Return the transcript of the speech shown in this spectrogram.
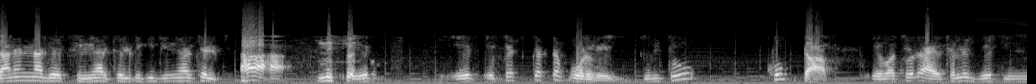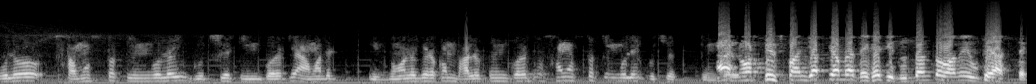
জানেন না যে সিনিয়র খেলছে কি জুনিয়র খেলছে। হ্যাঁ হ্যাঁ নিশ্চয়ই। এর এফেক্ট একটা পড়বেই। কিন্তু খুব টাফ এবছর আইএসএল যে টিমগুলো সমস্ত টিমগুলোই গুছিয়ে টিম করেছে আমাদের ইস্টবেঙ্গলও যেরকম ভালো টিম করেছে সমস্ত টিমগুলোই গুছিয়ে টিম হ্যাঁ নর্থ ইস্ট পাঞ্জাবকে আমরা দেখেছি দুর্দান্ত ভাবে উঠে আসতে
